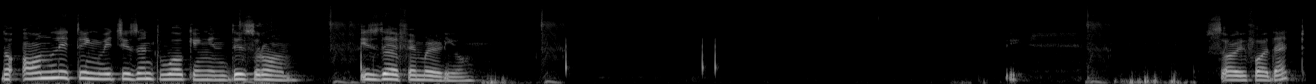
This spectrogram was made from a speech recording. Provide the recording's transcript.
The only thing which isn't working in this ROM is the FM radio. See, sorry for that.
